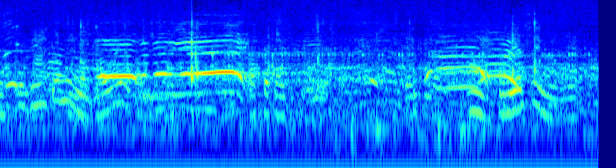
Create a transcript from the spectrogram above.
食爽やかうん、べやすいもんね。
